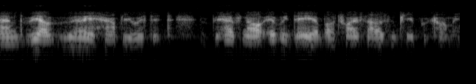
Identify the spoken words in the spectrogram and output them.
and we are very happy with it. We have now every day about 5,000 people coming.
